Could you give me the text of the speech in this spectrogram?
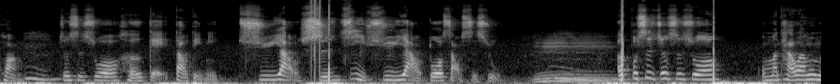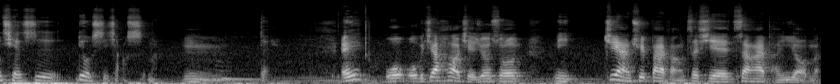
况，嗯。就是说核给到底你需要实际需要多少时数，嗯。而不是就是说我们台湾目前是六十小时嘛。嗯，对。哎，我我比较好奇，就是说你既然去拜访这些障碍朋友们，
